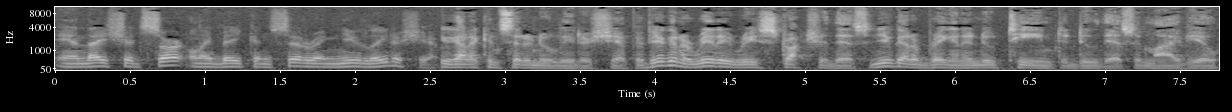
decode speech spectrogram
and they should certainly be considering new leadership. You've got to consider new leadership. If you're going to really restructure this, and you've got to bring in a new team to do this, in my view,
